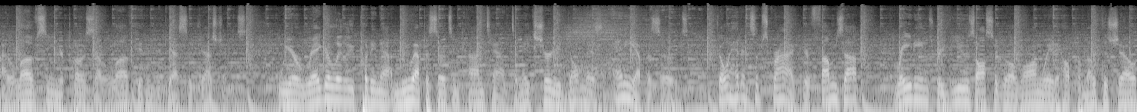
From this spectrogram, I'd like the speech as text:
I love seeing your posts, I love getting your guest suggestions. We are regularly putting out new episodes and content. To make sure you don't miss any episodes, go ahead and subscribe. Your thumbs up, ratings, reviews also go a long way to help promote the show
